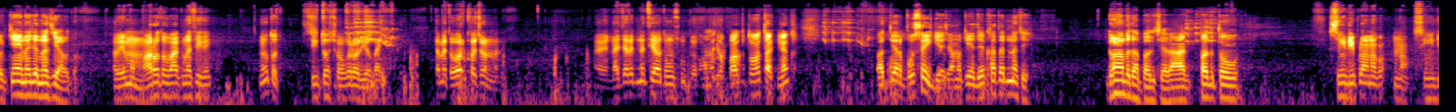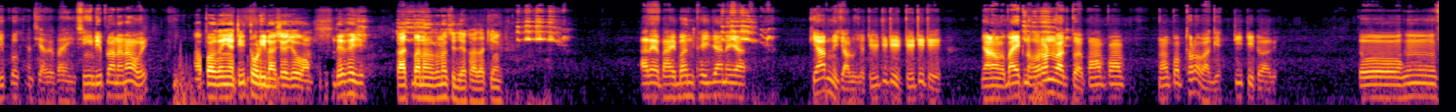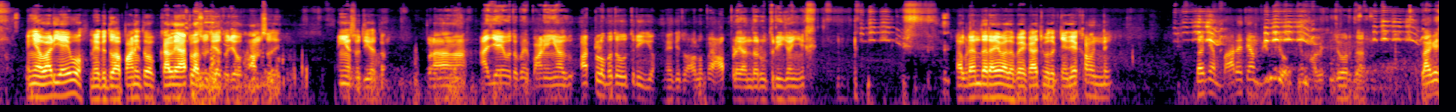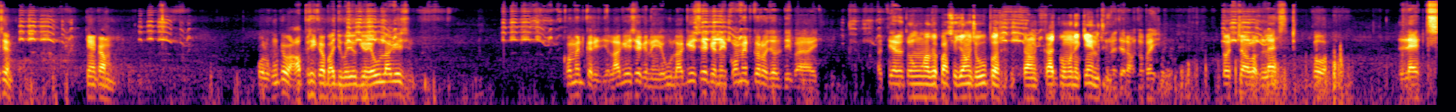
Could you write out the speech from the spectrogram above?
પણ ક્યાંય નજર નથી આવતો. હવે એમાં મારો તો વાક નથી કંઈ. હું તો સીધો છોકરો રહ્યો ભાઈ. તમે તો ઓળખો છો ને મને. હવે નજર જ નથી આવતો હું શું કરું. આમાં જો પગ તો હતા ક્યાંક. અત્યારે ભૂસાઈ ગયા છે. આમાં ક્યાંય દેખાતા જ નથી. ઘણા બધા પગ છે. હવે આ પગ તો સિંહ દીપડાના ના સિંહ દીપડો ક્યાંથી આવે ભાઈ? સિંહ દીપડાના ના હોય. આ પગ અહીંયા ટીટોડીના છે જો આમ. દેખાય છે? કાચબાના તો નથી દેખાતા ક્યાંય. અરે ભાઈ બંધ થઈ જા ને યાર. ક્યારની ચાલુ છે? ટી ટી ટી ટી ટી ટી. જાણે ઓલો બાઇકનો હોર્ન વાગતો હોય. પોંપ પોંપ પોંપ પોંપ થોડો વાગે. ટી ટી વાગે. તો હું અહીંયા વાડી આવ્યો. મેં કીધું, આ પાણી તો કાલે આટલા સુધી હતું જો, આમ સુધી. અહીંયા સુધી હતો. પણ આજે આવ્યો તો ભાઈ પાણી અહીંયા આટલો બધો ઉતરી ગયો. મેં કીધું, હાલો ભાઈ, આપણે અંદર ઉતરી જઈએ. આપણે અંદર આવ્યા હતા ભાઈ કાચબો તો ક્યાંય દેખાણું જ નહીં. બાકી આમ બારે ત્યાં વ્યૂ કેમ આવે? જોરદાર. લાગે છે ને? ક્યાંક આમ ઓલું શું કહેવાય આફ્રિકા બાજુ વયો ગયો, એવું લાગે છે? કોમેન્ટ કરી દે, લાગે છે કે નહીં, એવું લાગે છે કે નહીં? કોમેન્ટ કરો જલ્દી ભાઈ. અત્યારે તો હું હવે પાછું જાઉં છું ઉપર, કારણ કે કાચબો મને ક્યાંય નથી નજર આવતો ભાઈ. તો ચાલો let's go let's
